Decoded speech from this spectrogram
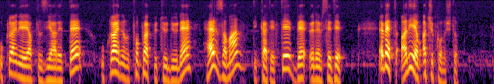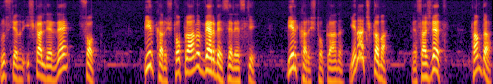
Ukrayna'ya yaptığı ziyarette Ukrayna'nın toprak bütünlüğüne her zaman dikkat etti ve önemsedi. Evet Aliyev açık konuştu. Rusya'nın işgallerine son. Bir karış toprağını vermez Zelenski. Bir karış toprağını. Yeni açıklama. Mesaj net. Tam da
